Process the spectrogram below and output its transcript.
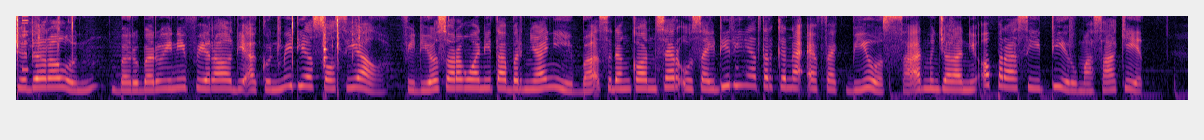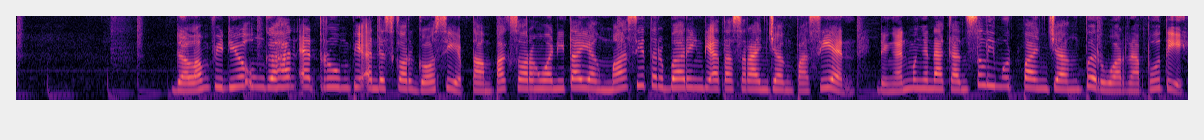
Syederalun baru-baru ini viral di akun media sosial. Video seorang wanita bernyanyi bak sedang konser usai dirinya terkena efek bius saat menjalani operasi di rumah sakit. Dalam video unggahan at rumpi underscore gosip, tampak seorang wanita yang masih terbaring di atas ranjang pasien dengan mengenakan selimut panjang berwarna putih.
